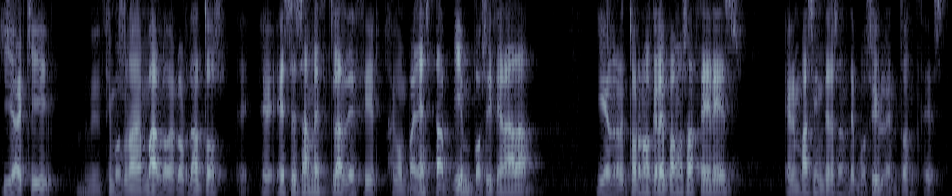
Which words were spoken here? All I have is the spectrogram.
y aquí decimos una vez más lo de los datos, eh, es esa mezcla de decir, la compañía está bien posicionada y el retorno que le podemos hacer es el más interesante posible. Entonces,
